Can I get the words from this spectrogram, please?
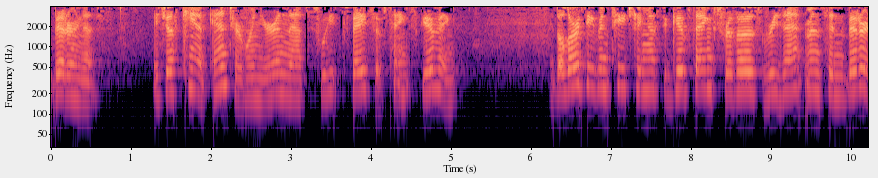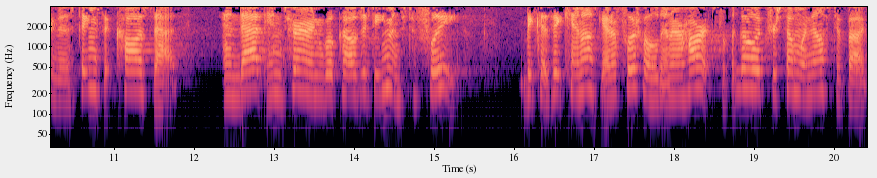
bitterness, They just can't enter when you're in that sweet space of thanksgiving. The Lord's even teaching us to give thanks for those resentments and bitterness, things that cause that. And that in turn will cause the demons to flee because they cannot get a foothold in our hearts. Go look for someone else to bug.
